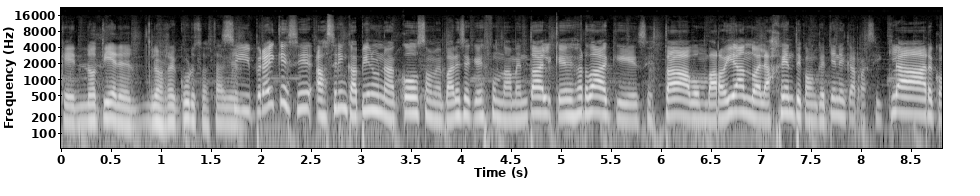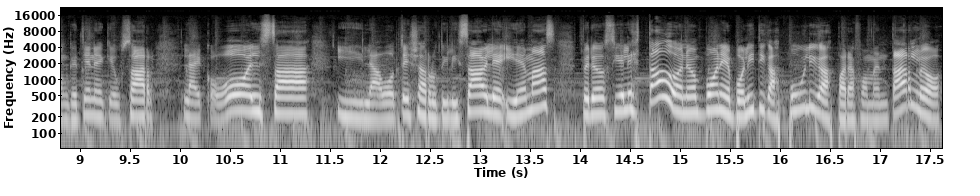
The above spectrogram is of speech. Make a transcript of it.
que no tienen los recursos también. Sí, pero hay que hacer hincapié en una cosa, me parece que es fundamental, que es verdad que se está bombardeando a la gente con que tiene que reciclar, con que tiene que usar la ecobolsa y la botella reutilizable y demás, pero si el Estado no pone políticas públicas para fomentarlo,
